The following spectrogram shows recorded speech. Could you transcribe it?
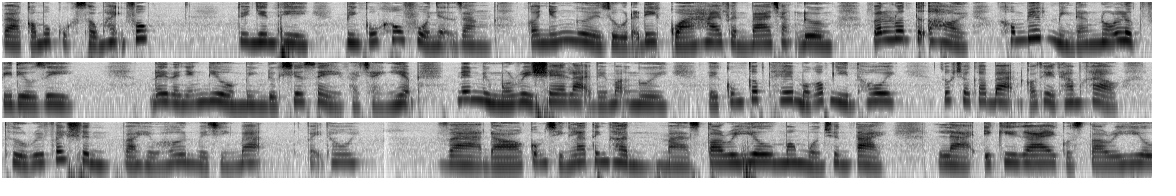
và có một cuộc sống hạnh phúc. Tuy nhiên thì mình cũng không phủ nhận rằng có những người dù đã đi quá 2 phần 3 chặng đường vẫn luôn tự hỏi không biết mình đang nỗ lực vì điều gì đây là những điều mình được chia sẻ và trải nghiệm nên mình muốn reshare lại với mọi người để cung cấp thêm một góc nhìn thôi, giúp cho các bạn có thể tham khảo, thử reflection và hiểu hơn về chính bạn. Vậy thôi. Và đó cũng chính là tinh thần mà Story Hill mong muốn truyền tải là Ikigai của Story Hill.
